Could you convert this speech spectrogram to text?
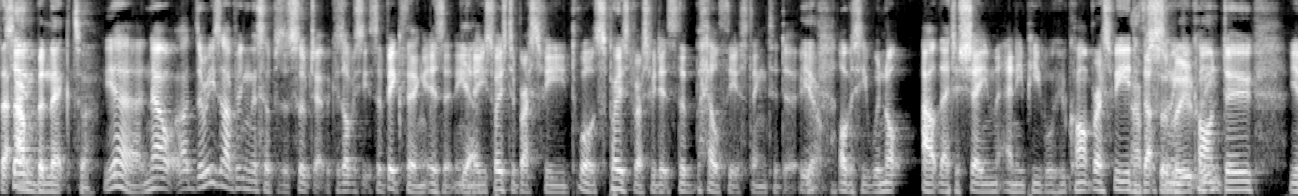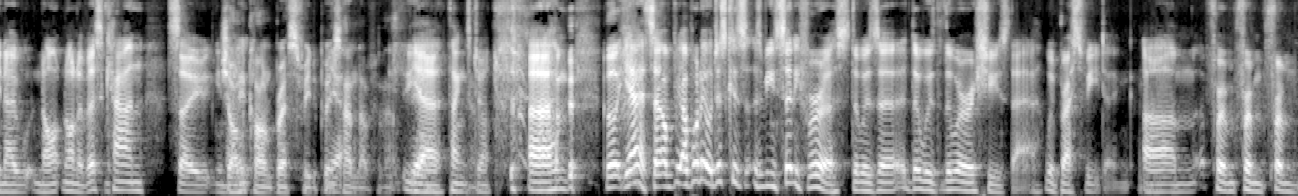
The So- amber nectar. Yeah. Now, uh, the reason I bring this up as a subject because obviously it's a big thing, isn't it? You Yeah. know, you're supposed to breastfeed. Well, supposed to breastfeed. It's the healthiest thing to do. Yeah. Obviously, we're not out there to shame any people who can't breastfeed. If that's something you can't do, you know, not, none of us can. So, you John know. can't breastfeed. He put his hand up for that. Yeah, thanks, John. Um, but yeah, so I I brought it up just because I mean, certainly for us, there was a there was there were issues there with breastfeeding um, from from from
